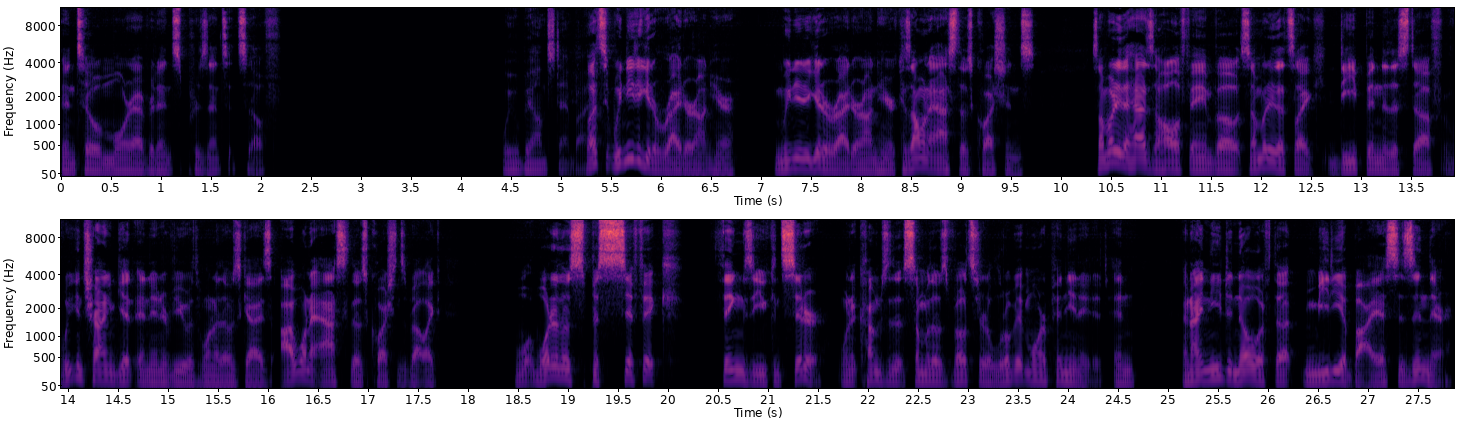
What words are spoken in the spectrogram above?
until more evidence presents itself. We will be on standby. Let's. We need to get a writer on here. We need to get a writer on here because I want to ask those questions. Somebody that has the Hall of Fame vote, somebody that's like deep into this stuff. If we can try and get an interview with one of those guys, I want to ask those questions about like, wh- what are those specific things that you consider when it comes to the, some of those votes that are a little bit more opinionated, and and I need to know if the media bias is in there,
